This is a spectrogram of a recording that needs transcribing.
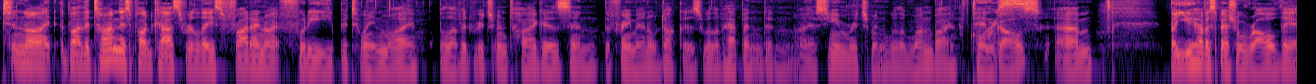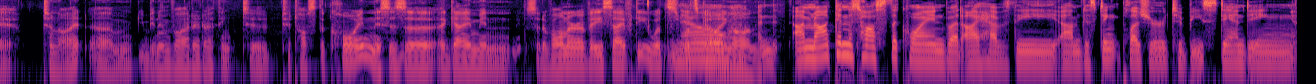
tonight, by the time this podcast released, Friday night footy between my beloved Richmond Tigers and the Fremantle Dockers will have happened, and I assume Richmond will have won by 10 goals. Um, but you have a special role there tonight. Um, you've been invited, I think, to, to toss the coin. This is a, a game in sort of honour of eSafety. What's no, what's going on? I'm not going to toss the coin, but I have the um, distinct pleasure to be standing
